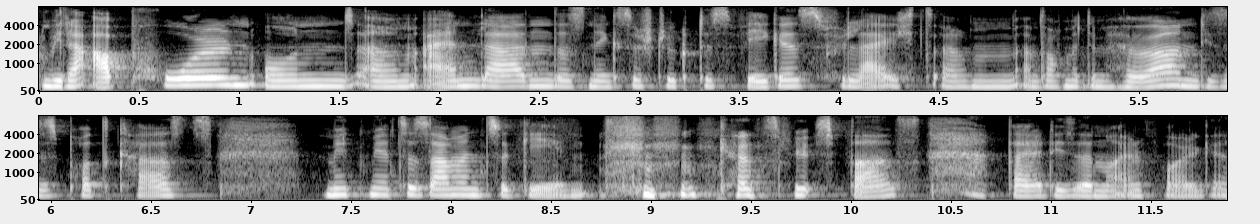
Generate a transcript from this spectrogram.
wieder abholen und ähm, einladen, das nächste Stück des Weges vielleicht ähm, einfach mit dem Hören dieses Podcasts mit mir zusammenzugehen. Ganz viel Spaß bei dieser neuen Folge.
